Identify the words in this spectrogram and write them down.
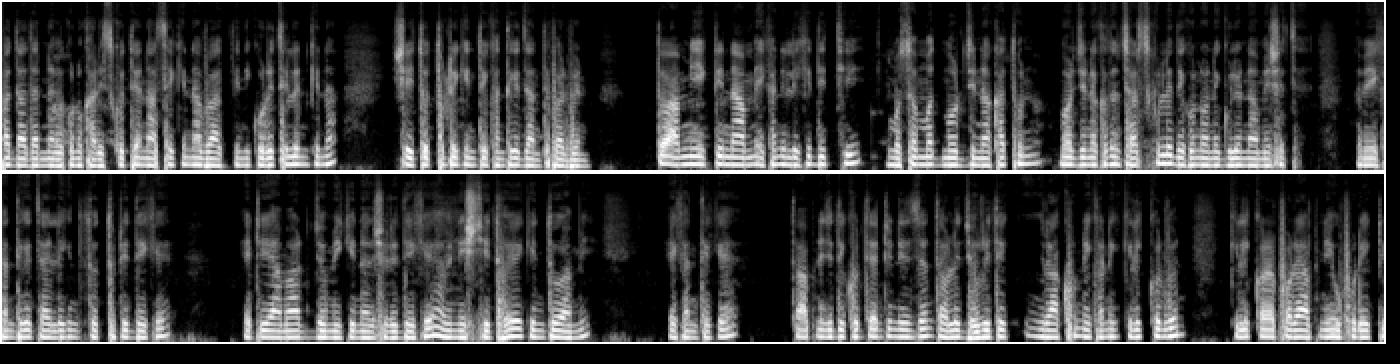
বা দাদার নামে কোনো খারিজ খতিয়ান আছে কি না বা তিনি করেছিলেন কি না সেই তথ্যটা কিন্তু এখান থেকে জানতে পারবেন। তো আমি একটি নাম এখানে লিখে দিচ্ছি, মোসাম্মদ মর্জিনা খাতুন। মর্জিনা খাতুন সার্চ করলে দেখুন অনেকগুলো নাম এসেছে। আমি এখান থেকে চাইলে কিন্তু তথ্যটি দেখে, এটি আমার জমি কিনা সেটি দেখে আমি নিশ্চিত হয়ে কিন্তু আমি এখান থেকে, তো আপনি যদি খতিয়ানটি নিতে চান তাহলে ঝুড়িতে রাখুন, এখানে ক্লিক করবেন। ক্লিক করার পরে আপনি উপরে একটি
